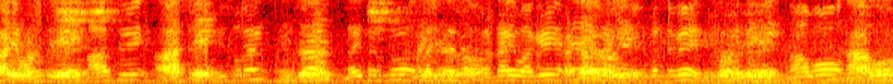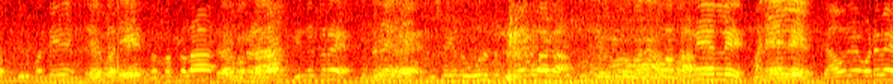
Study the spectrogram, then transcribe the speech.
ಗಾಡಿ ಓಡಿಸ್ತೀವಿ. R C R C insurance insurance licence ಕಡ್ಡಾಯವಾಗಿ ಇಟ್ಕೊಳ್ತೀವಿ ನಾವು ನಾವು ತಿರುಪತಿ ತಿರುಪತಿ ಧರ್ಮಸ್ಥಳ ಧರ್ಮಸ್ಥಳ ಇನ್ನಿತರೆ ವಿಷಯಗಳು ಊರು ಬಿಟ್ಟು ಹೋಗುವಾಗ ಮನೆಯಲ್ಲಿ ಮನೆಯಲ್ಲಿ ಯಾವುದೇ ಒಡವೆ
